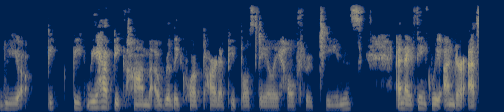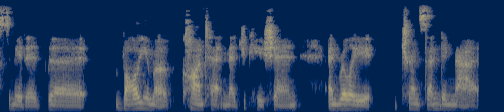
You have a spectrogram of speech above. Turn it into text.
we be, be, we have become a really core part of people's daily health routines. And I think we underestimated the volume of content and education and really transcending that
